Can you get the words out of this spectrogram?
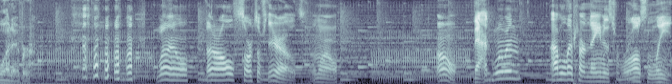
Whatever. Well, there are all sorts of heroes, you know. Oh, that woman? I believe her name is Rosalyn.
